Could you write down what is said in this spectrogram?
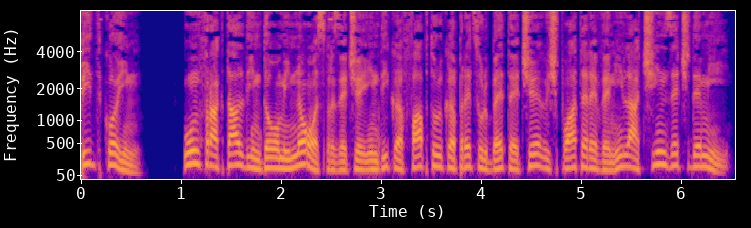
Bitcoin. Un fractal din 2019 indică faptul că prețul BTC își poate reveni la 50 de mii.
